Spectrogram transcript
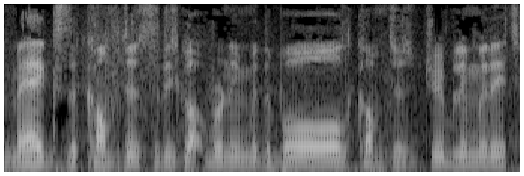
Megs, the confidence that he's got running with the ball, the confidence dribbling with it.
